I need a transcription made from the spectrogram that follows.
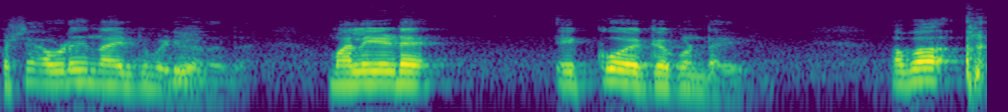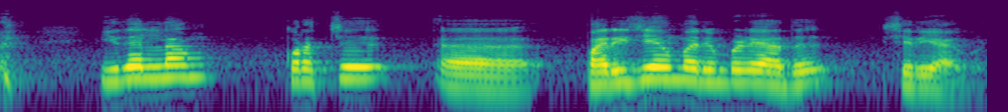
പക്ഷേ അവിടെ നിന്നായിരിക്കും വെടി വന്നത്. മലയുടെ എക്കോ ഒക്കെ കൊണ്ടായിരിക്കും. അപ്പോൾ ഇതെല്ലാം കുറച്ച് പരിചയം വരുമ്പോഴേ അത് ശരിയാകുള്ളൂ.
